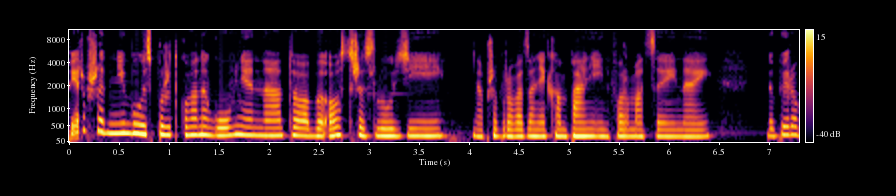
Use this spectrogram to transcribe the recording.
Pierwsze dni były spożytkowane głównie na to, aby ostrzec ludzi na przeprowadzanie kampanii informacyjnej. Dopiero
